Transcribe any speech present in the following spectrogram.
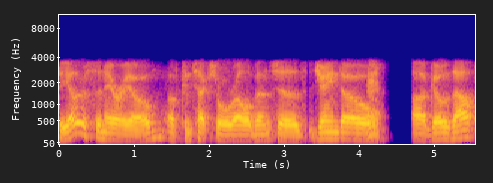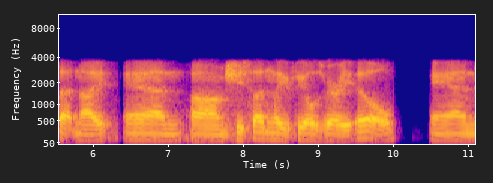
The other scenario of contextual relevance is Jane Doe uh, goes out that night and um, she suddenly feels very ill and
